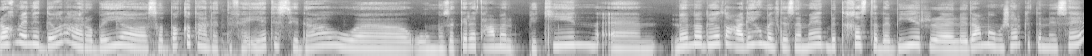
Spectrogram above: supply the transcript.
رغم أن الدول العربية صدقت على اتفاقيات السيداو و- ومذكرة عمل بكين مما بيضع عليهم التزامات باتخاذ تدابير لدعم مشاركة النساء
